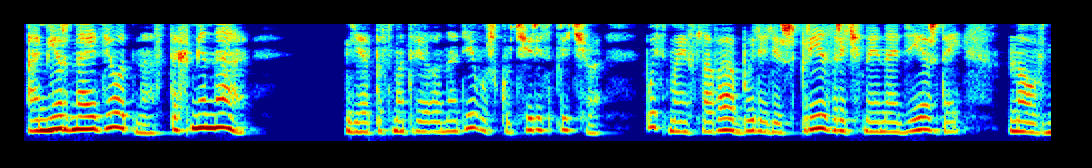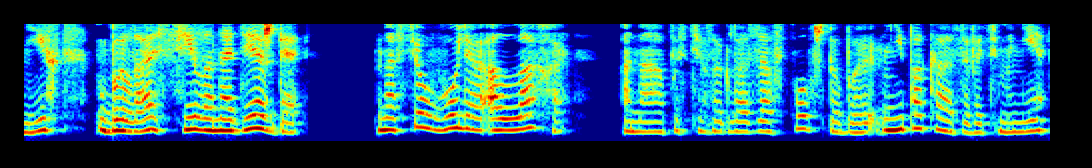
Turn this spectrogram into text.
Амир найдет нас, Тахмина. Я посмотрела на девушку через плечо. Пусть мои слова были лишь призрачной надеждой, но в них была сила надежды. На все воля Аллаха. Она опустила глаза в пол, чтобы не показывать мне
